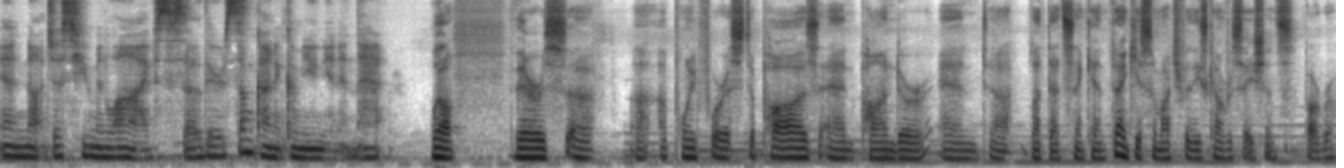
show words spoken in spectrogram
and not just human lives. So there's some kind of communion in that. Well, there's uh, a point for us to pause and ponder and uh, let that sink in. Thank you so much for these conversations, Barbara.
